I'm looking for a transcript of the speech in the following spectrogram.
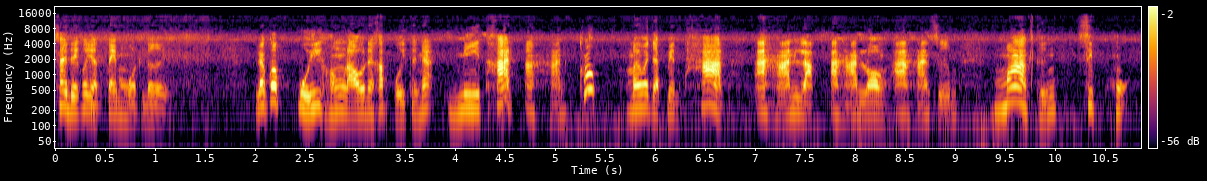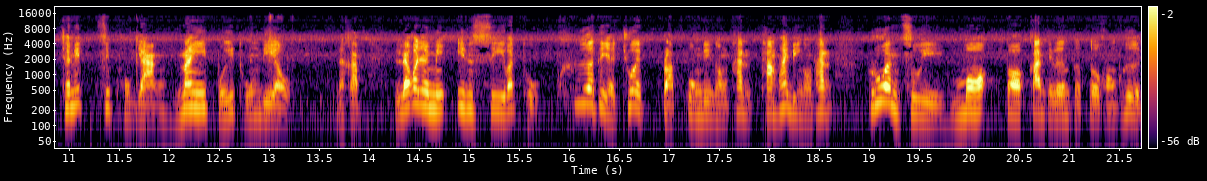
ไส้เดือนก็จะเต็มหมดเลย แล้วก็ปุ๋ยของเรานะครับ ปุ๋ยตัวนี้มีธาตุอาหารครบไม่ว่าจะเป็นธาตุอาหารหลักอาหารรองอาหารเสริมมากถึง 16 ชนิด 16 อย่างในปุ๋ยถุงเดียว นะครับ แล้วก็จะมีอินทรีย์วัตถุเพื่อที่จะช่วยปรับปรุงดินของท่านทำให้ดินของท่าน ร่วนซุยเหมาะต่อการเจริญเติบโตของพืช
